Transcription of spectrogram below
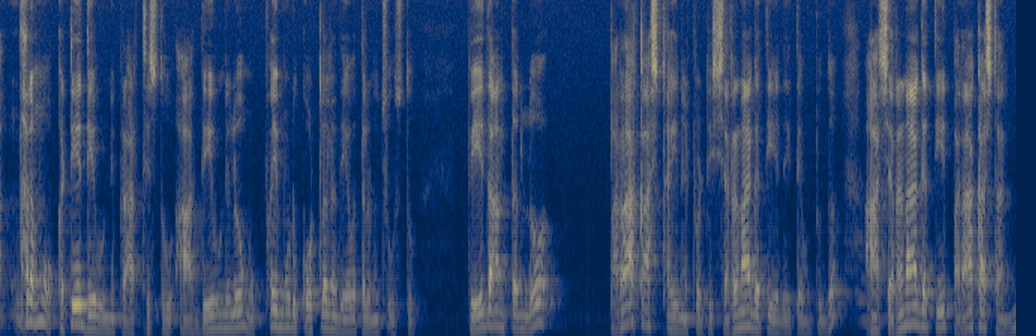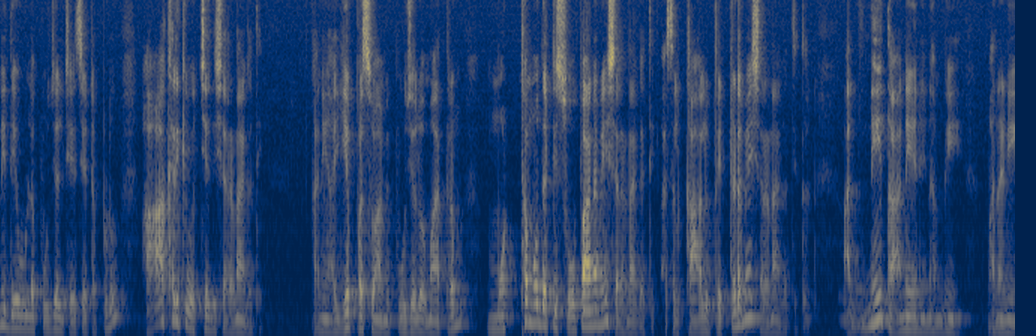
అందరం ఒకటే దేవుణ్ణి ప్రార్థిస్తూ ఆ దేవునిలో ముప్పై మూడు కోట్ల దేవతలను చూస్తూ వేదాంతంలో పరాకాష్ఠ అయినటువంటి శరణాగతి ఏదైతే ఉంటుందో ఆ శరణాగతి పరాకాష్ఠ అన్ని దేవుళ్ళ పూజలు చేసేటప్పుడు ఆఖరికి వచ్చేది శరణాగతి. కానీ అయ్యప్ప స్వామి పూజలో మాత్రం మొట్టమొదటి సోపానమే శరణాగతి. అసలు కాలు పెట్టడమే శరణాగతితో అన్నీ తానే అని నమ్మి మనని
